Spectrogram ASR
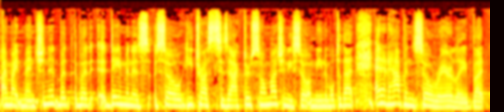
I might mention it. But but uh, Damon is so he trusts his actors so much and he's so amenable to that, and it happens so rarely. But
